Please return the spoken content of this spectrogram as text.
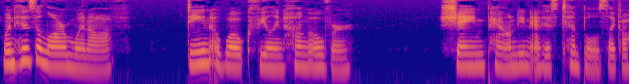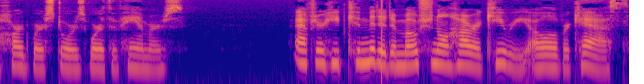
When his alarm went off, Dean awoke feeling hung over, shame pounding at his temples like a hardware store's worth of hammers. After he'd committed emotional harakiri all over Cas,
